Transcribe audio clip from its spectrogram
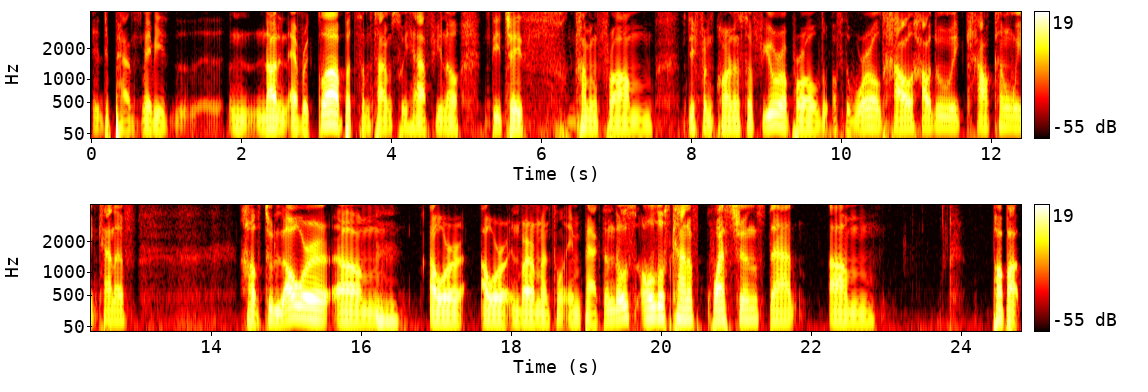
it depends. Maybe not in every club, but sometimes we have, you know, DJs coming from different corners of Europe or of the world. How how do we how can we kind of help to lower um, Mm-hmm. our our environmental impact and those all those kind of questions that um, pop up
